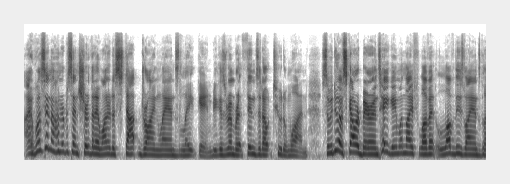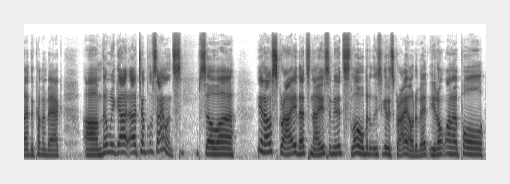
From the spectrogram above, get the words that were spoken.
I wasn't 100% sure that I wanted to stop drawing lands late game because remember, it thins it out two to one. So we do have Scoured Barrens. Hey, Game One Life, love it. Love these lands. Glad they're coming back. Um, then we got uh, Temple of Silence. So, uh, you know, Scry, that's nice. I mean, it's slow, but at least you get a Scry out of it. You don't want to pull,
